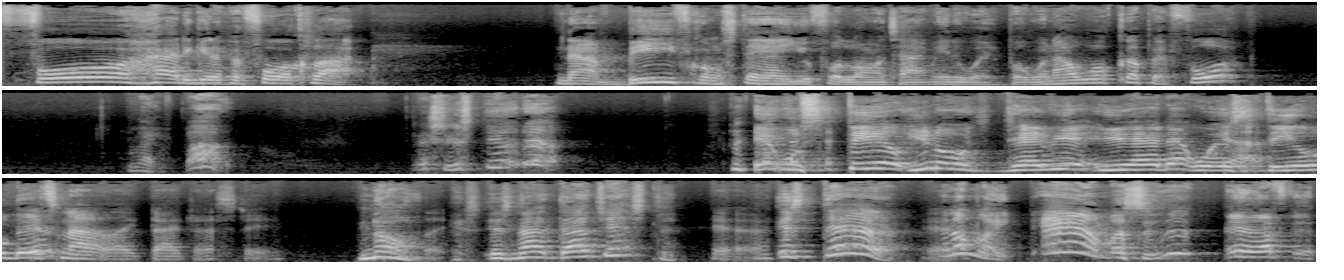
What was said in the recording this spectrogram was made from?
Four, I had to get up at four o'clock. Now beef gonna stay on you for a long time anyway. But when I woke up at four, I'm like, fuck, that shit's still there. It was still, you know, have you, you had that where it's still there? It's not like digesting. No, like- it's, it's not digesting. Yeah. It's there. And I'm like, damn, I said, and, I feel,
